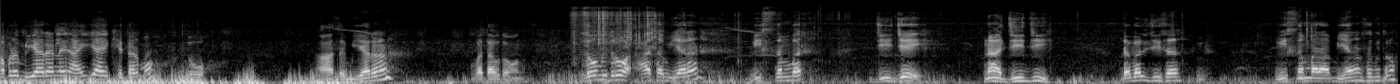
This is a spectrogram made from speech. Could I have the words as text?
આપણે બિયારણ લઈને આવી જાય ખેતરમાં. તો આ છે બિયારણ. બતાવતો હું જો મિત્રો, આ સબિયારણ વીસ નંબર જી જે ના G G double G sir. વીસ નંબર આ બિયારણ છે મિત્રો.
